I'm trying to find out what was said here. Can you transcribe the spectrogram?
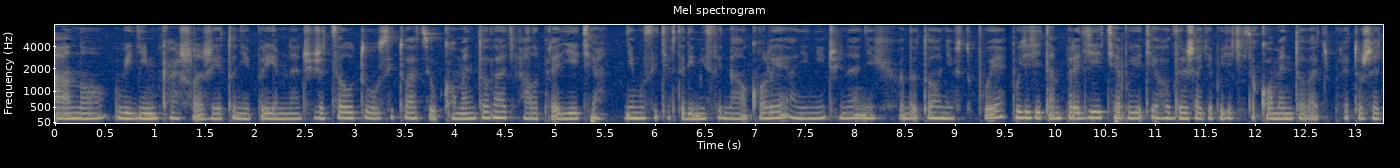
Áno, vidím, kašle, že je to nepríjemné. Čiže celú tú situáciu komentovať, ale pre dieťa. Nemusíte vtedy myslieť na okolie ani nič iné, nech do toho nevstupuje. Budete tam pre dieťa, budete ho držať a budete to komentovať, pretože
